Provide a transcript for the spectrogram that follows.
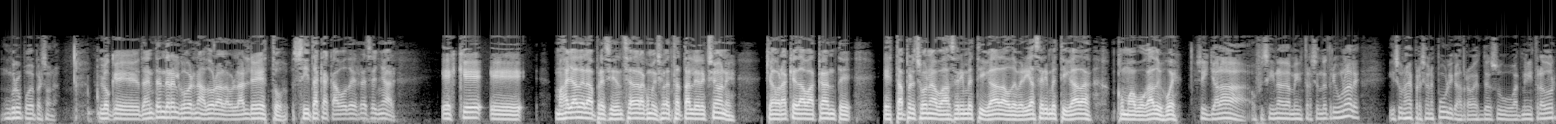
un grupo de personas. Lo que da a entender el gobernador al hablar de esto, cita que acabo de reseñar, es que eh, más allá de la presidencia de la Comisión Estatal de Elecciones, que ahora queda vacante, esta persona va a ser investigada o debería ser investigada como abogado y juez. Sí, ya la Oficina de Administración de Tribunales hizo unas expresiones públicas a través de su administrador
